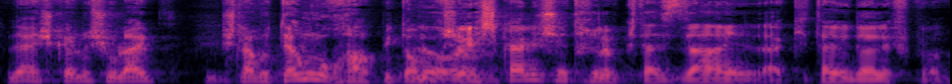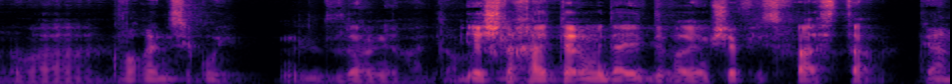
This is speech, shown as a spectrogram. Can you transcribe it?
אתה יודע, יש כאלו שאולי בשלב יותר מאוחר פתאום לא יש כאלה שהתחילו בכיתה ז' הכיתה י"א כבר נורא כבר אין סיכוי. לא נראה לי יש לך יותר מדי דברים שפספסת. כן.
